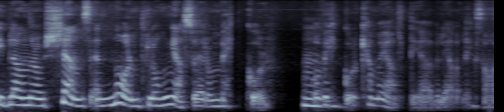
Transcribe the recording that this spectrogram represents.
ibland när de känns enormt långa så är de veckor. Och veckor kan man ju alltid överleva. Liksom.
